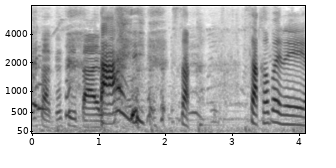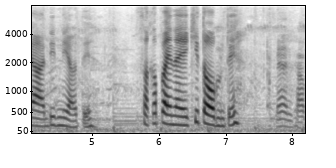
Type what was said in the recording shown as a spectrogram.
มันสักก็คือตายเลยตาย สัก สักเข้าไปในอ่าดินเหนียวติ สักเข้าไปในขี้ตมติ แม่นครับ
